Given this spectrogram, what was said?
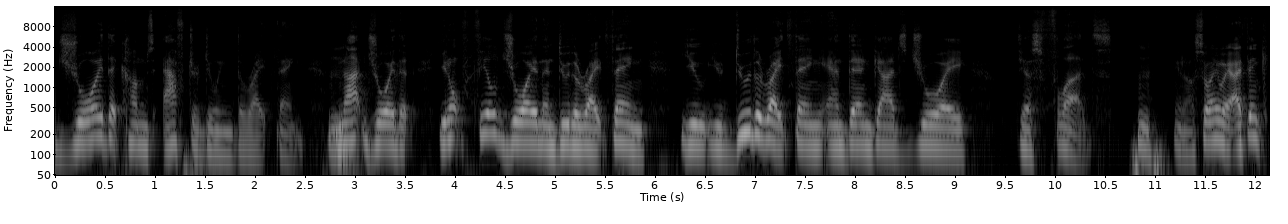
joy that comes after doing the right thing. Mm. Not joy that you don't feel joy and then do the right thing. You you do the right thing and then God's joy just floods. Hmm. You know. So anyway, I think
